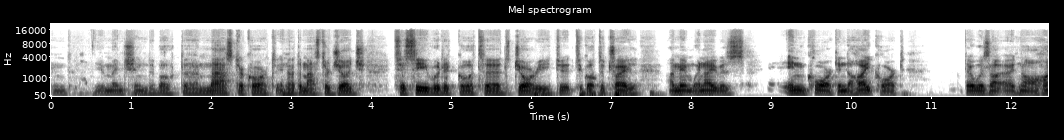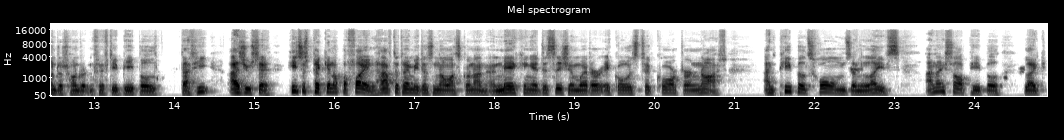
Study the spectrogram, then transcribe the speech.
And you mentioned about the master court, you know, the master judge to see would it go to the jury to, to go to trial. I mean, when I was in court in the high court there was a, I know 100 150 people that he as you said he's just picking up a file. Half the time he doesn't know what's going on and making a decision whether it goes to court or not. And people's homes and lives. And i saw people like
